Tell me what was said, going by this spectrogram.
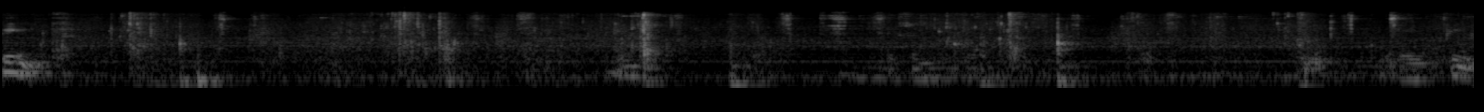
pink. Pink.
